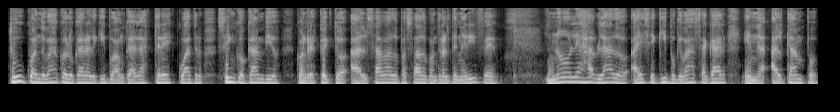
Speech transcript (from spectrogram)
tú cuando vas a colocar al equipo, aunque hagas tres, cuatro, cinco cambios con respecto al sábado pasado contra el Tenerife, no le has hablado a ese equipo que vas a sacar en la- al campo,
